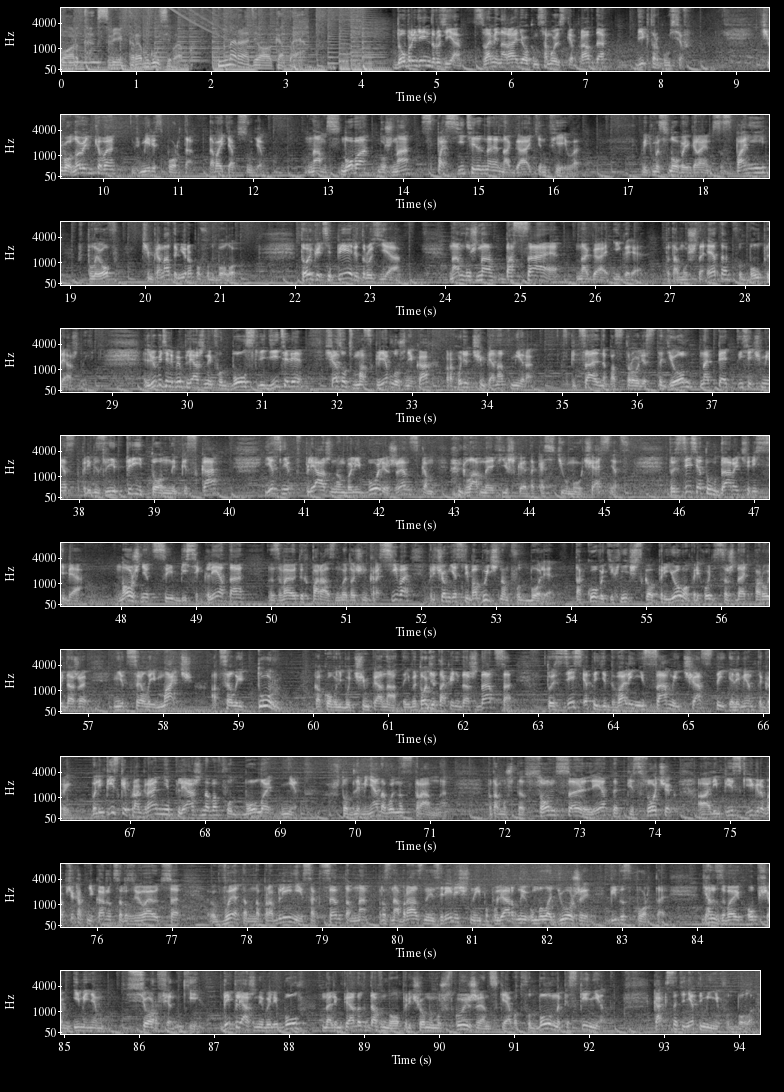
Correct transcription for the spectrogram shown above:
спорт с Виктором Гусевым на Радио КП. Добрый день, друзья! С вами на радио «Комсомольская правда» Виктор Гусев. Чего новенького в мире спорта? Давайте обсудим. Нам снова нужна спасительная нога Кенфеева. Ведь мы снова играем с Испанией в плей-офф чемпионата мира по футболу. Только теперь, друзья, нам нужна босая нога Игоря, потому что это футбол пляжный. Любите ли вы пляжный футбол, следите ли? Сейчас вот в Москве, в Лужниках, проходит чемпионат мира. Специально построили стадион на 5000 мест, привезли 3 тонны песка. Если в пляжном волейболе женском главная фишка это костюмы участниц, то здесь это удары через себя. Ножницы, бисеклета, называют их по-разному. Это очень красиво. Причем, если в обычном футболе такого технического приема приходится ждать порой даже не целый матч, а целый тур какого-нибудь чемпионата, и в итоге так и не дождаться, то здесь это едва ли не самый частый элемент игры. В олимпийской программе пляжного футбола нет, что для меня довольно странно потому что солнце, лето, песочек, а Олимпийские игры вообще, как мне кажется, развиваются в этом направлении с акцентом на разнообразные, зрелищные и популярные у молодежи виды спорта. Я называю их общим именем серфинги. Да и пляжный волейбол на Олимпиадах давно, причем и мужской, и женский, а вот футбола на песке нет. Как, кстати, нет и мини-футбола.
